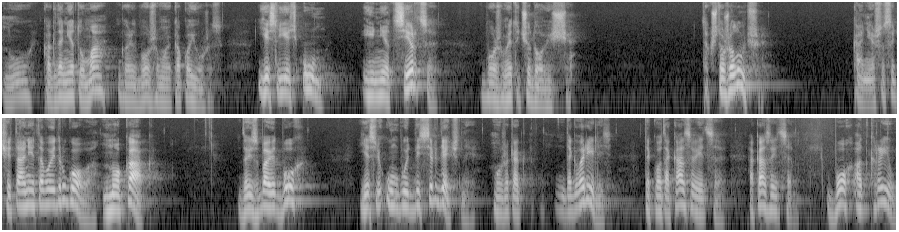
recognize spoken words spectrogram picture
Ну, когда нет ума, говорит, Боже мой, какой ужас. Если есть ум и нет сердца, Боже мой, это чудовище. Так что же лучше? Конечно, сочетание того и другого. Но как? Да избавит Бог, если ум будет бессердечный. Мы уже как договорились. Так вот, оказывается, оказывается, Бог открыл,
